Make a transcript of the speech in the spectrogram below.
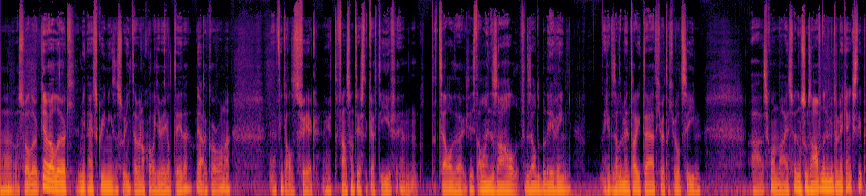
Was wel leuk. Ja, wel leuk. Midnight screenings, dat is zoiets dat we nog wel geregeld deden. Ja. De corona. Uh, vind ik altijd sfeer. Je hebt de fans van het eerste kwartier. En hetzelfde. Je zit allemaal in de zaal voor dezelfde beleving. Je hebt dezelfde mentaliteit. Je weet dat je wilt zien. Ah, dat is gewoon nice. We doen soms avonden nu met de mechanic strip.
